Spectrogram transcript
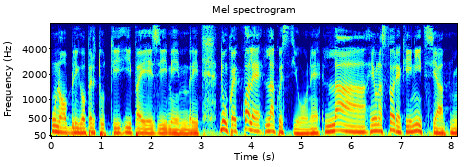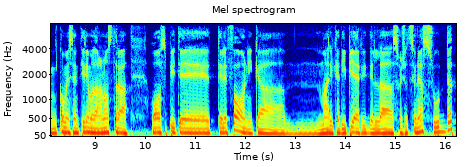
un obbligo per tutti i Paesi membri. Dunque, qual è la questione? La, è una storia che inizia, mh, come sentiremo dalla nostra ospite telefonica Marica Di Pierri dell'associazione Assud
